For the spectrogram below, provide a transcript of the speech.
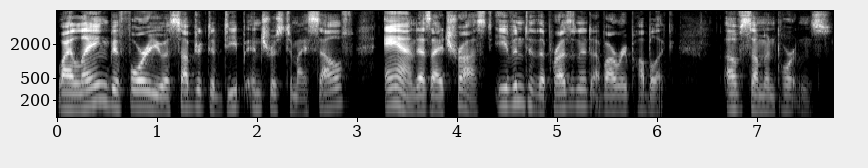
while laying before you a subject of deep interest to myself and, as I trust, even to the President of our Republic, of some importance.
